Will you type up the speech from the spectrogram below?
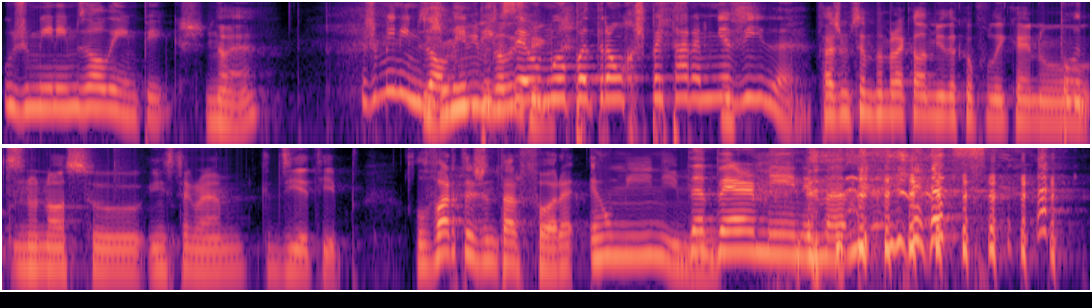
os mínimos olímpicos. Não é? Os mínimos, Os olímpicos, mínimos é o meu patrão respeitar a minha vida. Faz-me sempre lembrar aquela miúda que eu publiquei no, Putz. no nosso Instagram que dizia tipo: levar-te a jantar fora é o mínimo. The bare minimum. yes.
